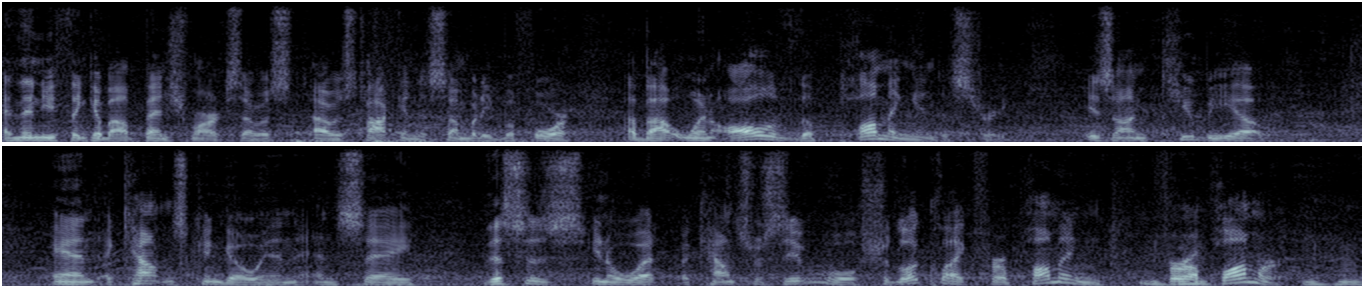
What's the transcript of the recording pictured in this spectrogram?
And then you think about benchmarks. I was, I was talking to somebody before about when all of the plumbing industry is on QBO, and accountants can go in and say, this is you know, what accounts receivable should look like for a plumbing, mm -hmm. for a mm-hmm. plumber. Mm -hmm.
